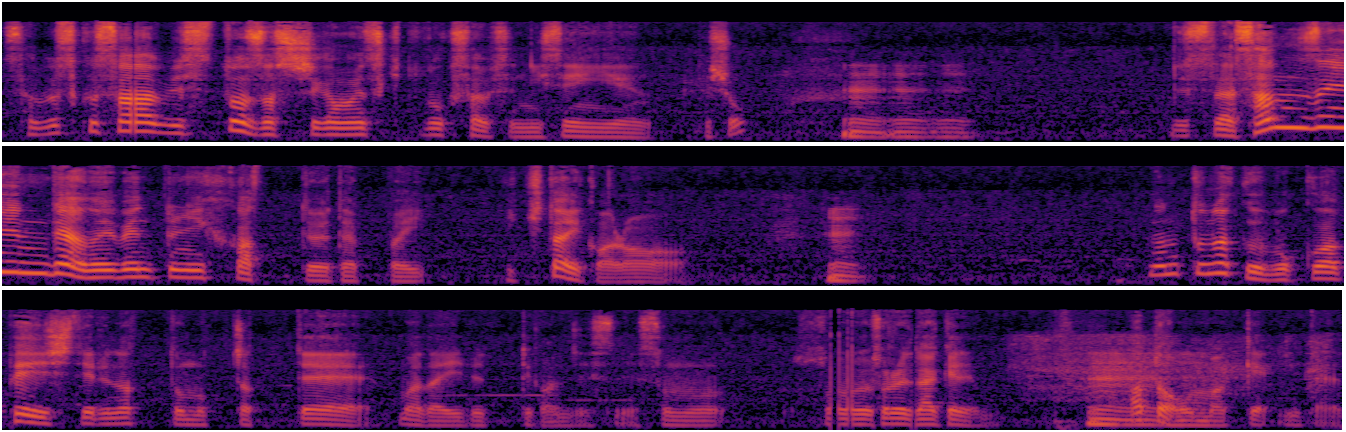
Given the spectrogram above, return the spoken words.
サブスクサービスと雑誌が毎月届くサービスで2000円でしょ？うんうんでさ3000円であのイベントに行くかって言われたらやっぱり行きたいから。うん。なんとなく僕はペイしてるなって思っちゃってまだいるって感じですね。そのそのそれだけでも。うんうんうん。あとはおまけみたいな。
